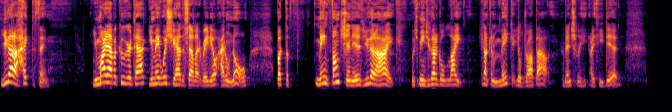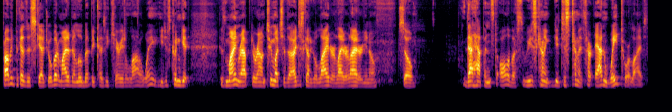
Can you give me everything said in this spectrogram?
you got to hike the thing. You might have a cougar attack. You may wish you had the satellite radio. I don't know. But the main function is you got to hike, which means you got to go light. You're not going to make it. You'll drop out. Eventually, he, he did. Probably because of his schedule, but it might have been a little bit because he carried a lot of weight. He just couldn't get his mind wrapped around too much of that. I just got to go lighter, lighter, lighter, you know. So that happens to all of us. We just kind of just kind of start adding weight to our lives.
